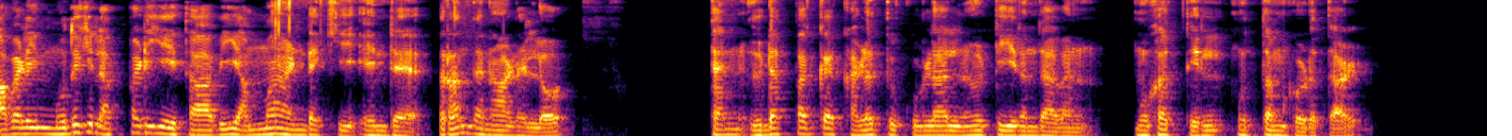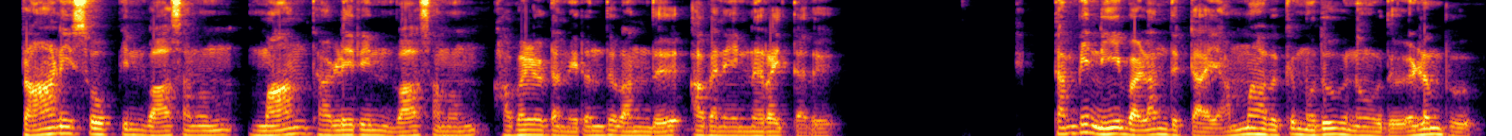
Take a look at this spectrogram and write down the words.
அவளின் முதுகில் அப்படியே தாவி அம்மா அண்டைக்கு என்ற பிறந்த நாளெல்லோ தன் இடப்பக்க கழுத்துக்குள்ளால் நீட்டியிருந்த அவன் முகத்தில் முத்தம் கொடுத்தாள். ராணி சோப்பின் வாசமும் மான் தளிரின் வாசமும் அவளிடமிருந்து வந்து அவனை நிறைத்தது. தம்பி நீ வளர்ந்துட்டாய். அம்மாவுக்கு முதுகு நோவுது. எலும்பு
